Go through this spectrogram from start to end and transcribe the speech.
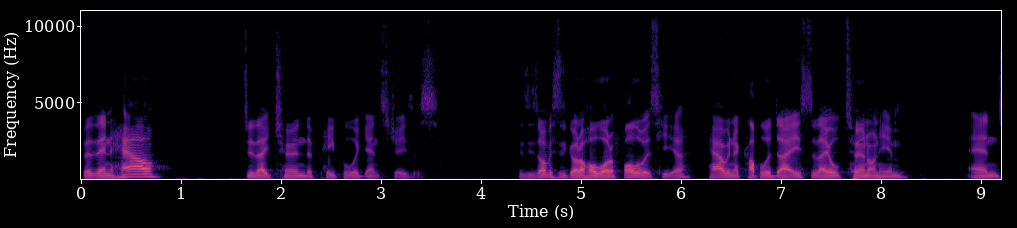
But then, how do they turn the people against Jesus? Because he's obviously got a whole lot of followers here. How, in a couple of days, do they all turn on him? And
